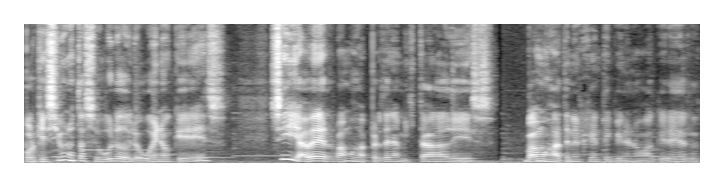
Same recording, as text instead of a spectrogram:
Porque si uno está seguro de lo bueno que es, sí, a ver, vamos a perder amistades, vamos a tener gente que no nos va a querer.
